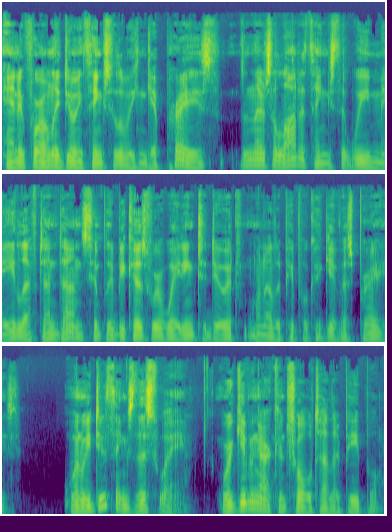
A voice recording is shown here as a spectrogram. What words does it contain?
And if we're only doing things so that we can get praise, then there's a lot of things that we may left undone simply because we're waiting to do it when other people could give us praise. When we do things this way, we're giving our control to other people.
